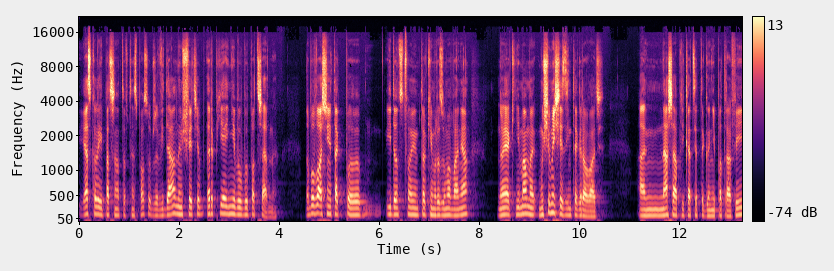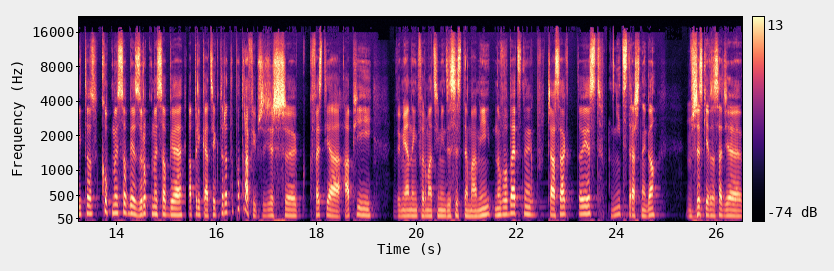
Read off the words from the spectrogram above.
ja z kolei patrzę na to w ten sposób, że w idealnym świecie RPA nie byłby potrzebny. No bo właśnie tak idąc twoim tokiem rozumowania, no jak nie mamy, musimy się zintegrować, a nasza aplikacja tego nie potrafi, to kupmy sobie, zróbmy sobie aplikację, która to potrafi. Przecież e, kwestia API, wymiany informacji między systemami, no w obecnych czasach to jest nic strasznego. Wszystkie w zasadzie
